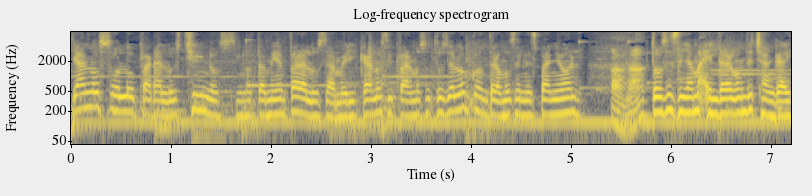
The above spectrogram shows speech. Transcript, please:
ya no solo para los chinos, sino también para los americanos y para nosotros. Ya lo encontramos en español. Ajá. Entonces se llama El Dragón de Shanghái.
